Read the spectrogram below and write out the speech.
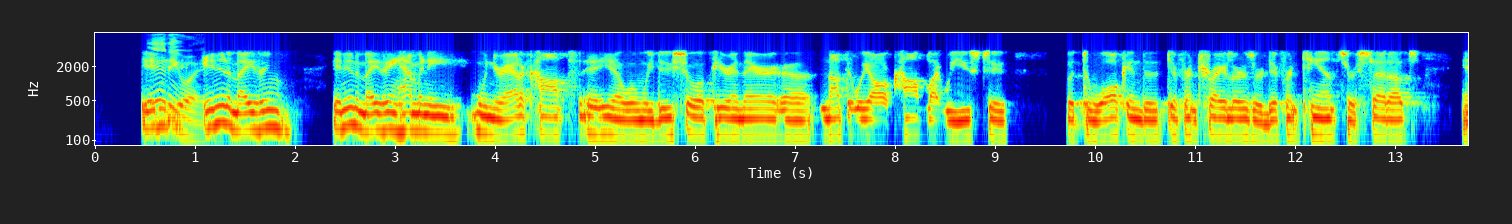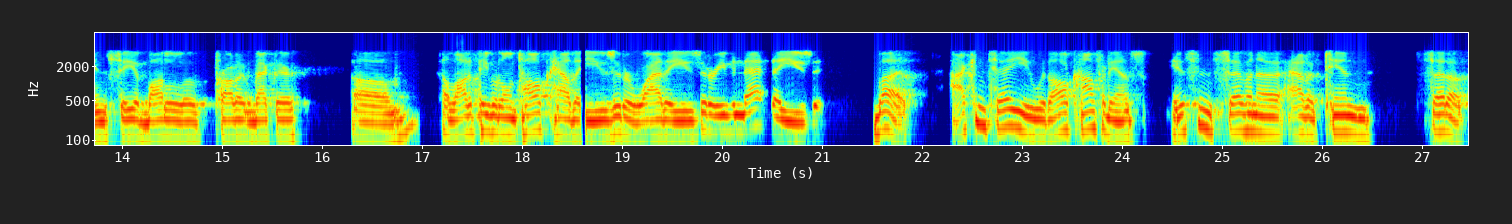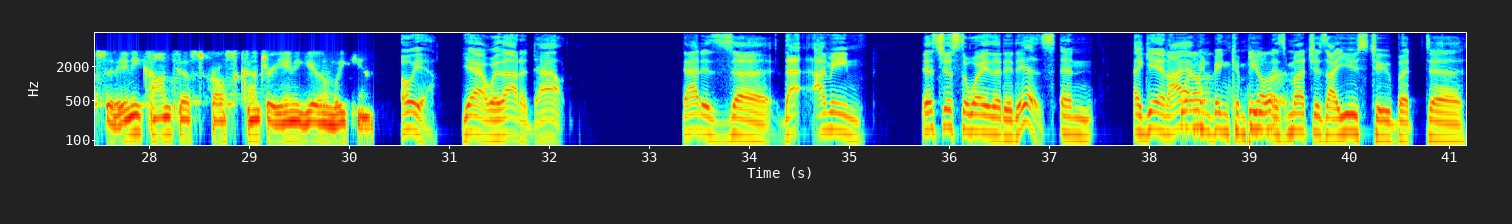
Isn't- Anyway. isn't it amazing? Isn't it amazing how many when you're at a comp? uh, You know, when we do show up here and there, uh, not that we all comp like we used to, but to walk into different trailers or different tents or setups and see a bottle of product back there. Um, a lot of people don't talk how they use it or why they use it or even that they use it. But I can tell you with all confidence, it's in seven uh, out of ten setups at any contest across the country any given weekend. Oh yeah, yeah, without a doubt. That is uh, that. I mean, it's just the way that it is. And again, I Well, haven't been competing you know, as much as I used to, but uh,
